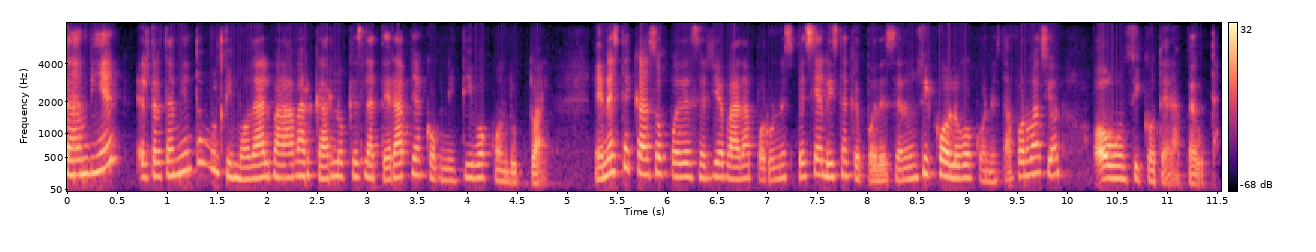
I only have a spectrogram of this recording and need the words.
También el tratamiento multimodal va a abarcar lo que es la terapia cognitivo-conductual. En este caso puede ser llevada por un especialista que puede ser un psicólogo con esta formación o un psicoterapeuta,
